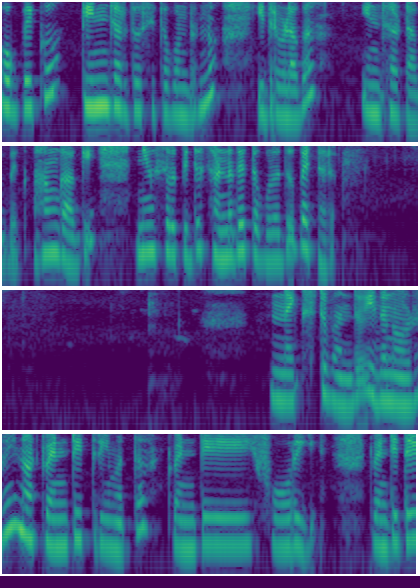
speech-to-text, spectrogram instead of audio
ಹೋಗಬೇಕು ತಿನ್ ಜರ್ದೋಸಿ ತೊಗೊಂಡ್ರೂ ಇದ್ರೊಳಗೆ ಇನ್ಸರ್ಟ್ ಆಗಬೇಕು. ಹಾಗಾಗಿ ನೀವು ಸ್ವಲ್ಪ ಇದು ಸಣ್ಣದೇ ತೊಗೊಳ್ಳೋದು ಬೆಟರ್ ನೆಕ್ಸ್ಟ್ ಬಂದು ಇದು ನೋಡ್ರಿ, ನಾ ಟ್ವೆಂಟಿ ತ್ರೀ ಮತ್ತು ಟ್ವೆಂಟಿ ಫೋರಿಗೆ ಟ್ವೆಂಟಿ ತ್ರೀ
